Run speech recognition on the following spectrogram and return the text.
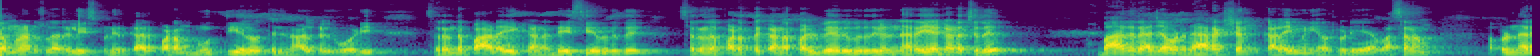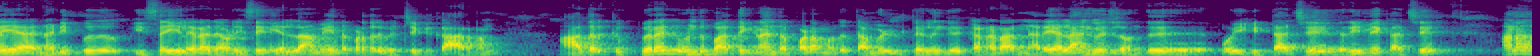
தமிழ்நாடு ஃபுல்லாக ரிலீஸ் பண்ணியிருக்காரு. படம் நூற்றி எழுபத்தஞ்சு நாட்கள் ஓடி சிறந்த பாடகிக்கான தேசிய விருது சிறந்த படத்துக்கான பல்வேறு விருதுகள் நிறைய கிடச்சிது. பாரதிராஜாவோட டைரக்ஷன் கலைமணி அவர்களுடைய வசனம் அப்புறம் நிறைய நடிப்பு இசை இளையராஜாவோட இசைன்னு எல்லாமே இந்த படத்தில் வெற்றிக்கு காரணம். அதற்கு பிறகு வந்து பார்த்தீங்கன்னா இந்த படம் வந்து தமிழ் தெலுங்கு கன்னடா நிறைய லாங்குவேஜில் வந்து போய் ஹிட் ஆச்சு ரீமேக் ஆச்சு. ஆனால்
